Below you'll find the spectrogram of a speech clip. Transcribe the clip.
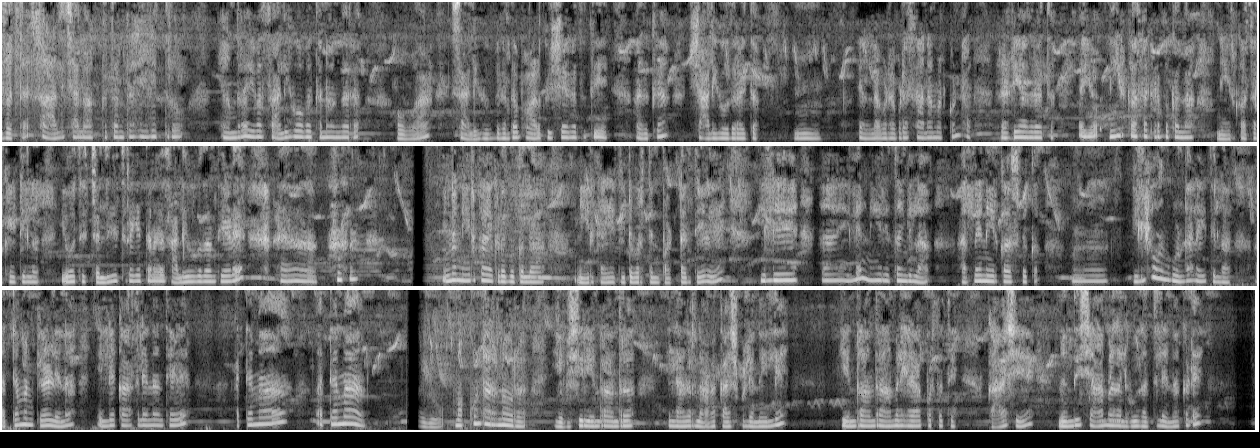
ಇವತ್ತ ಶಾಲೆ ಚಾಲು ಅಂತ ಹೇಳಿದ್ರು. ಅಂದ್ರೆ ಇವತ್ತು ಶಾಲಿಗೆ ಹೋಗ್ಬೇಕನ್ನ ಅಂದ್ರೆ ಅವ್ವ, ಶಾಲಿಗೆ ಹೋಗ್ಬೇಕಂತ ಭಾಳ ಖುಷಿ ಆಗತ್ತೈತಿ ಅದಕ್ಕೆ ಶಾಲಿಗೆ ಹೋದ್ರಾಯ್ತು. ಹ್ಞೂ ಎಲ್ಲ ಬಡ ಬಡ ಸ್ನಾನ ಮಾಡ್ಕೊಂಡು ರೆಡಿ ಆದ್ರಾಯ್ತು. ಅಯ್ಯೋ, ನೀರು ಕಾಸಕ್ಕೆ ಇಡ್ಬೇಕಲ್ಲ ನೀರು ಕಾಸಕ್ಕೆ ಇಟ್ಟಿಲ್ಲ ಇವತ್ತು ಜಲ್ದಿ ಹೆಚ್ಚಾಗೈತೆ ನನಗೆ ಶಾಲಿಗೆ ಹೋಗೋದಂತ ಹೇಳಿ. ಇನ್ನೂ ನೀರು ಕಾಯಿ ಇಡ್ಬೇಕಲ್ಲ ನೀರು ಕಾಯಕ್ಕೆ ಇಟ್ಟು ಬರ್ತೇನೆ ಪಟ್ಟ ಅಂತೇಳಿ. ಇಲ್ಲಿ ಇಲ್ಲೇ ನೀರು ಇದ್ದಂಗಿಲ್ಲ. ಅಲ್ಲೇ ನೀರು ಇಲ್ಲೂ ಇಲ್ಲೇ ಒಂದು ಗುಂಡಾಲ ಐತಿಲ್ಲ? ಅತ್ತಮ್ಮನ ಕೇಳಿಲ್ಲ ಇಲ್ಲೇ ಕಾಸಲೇನ ಅಂತೇಳಿ. ಅತ್ತಮ್ಮ, ಅತ್ತೆಮ್ಮ. ಅಯ್ಯೋ ಮಕ್ಕೊಂಡಾರನವ್ರ ಎಬ್ಸಿರಿ ಏನ್ರ ಅಂದ್ರ, ಇಲ್ಲಾಂದ್ರೆ ನಾನು ಕಾಯಿಸ್ಬಿಡ್ಲೇನ ಇಲ್ಲಿ? ಏನ್ರ ಅಂದ್ರೆ ಆಮೇಲೆ ಹೇಳಕ್ ಬರ್ತೈತಿ, ಕಾಶಿ, ನಂದಿ ಆಮೇಲೆ ಅಲ್ಲಿ ಹೋಗಿ ಆ ಕಡೆ?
